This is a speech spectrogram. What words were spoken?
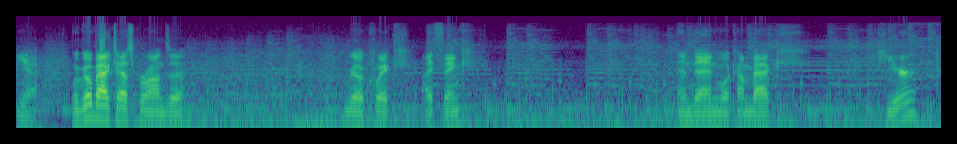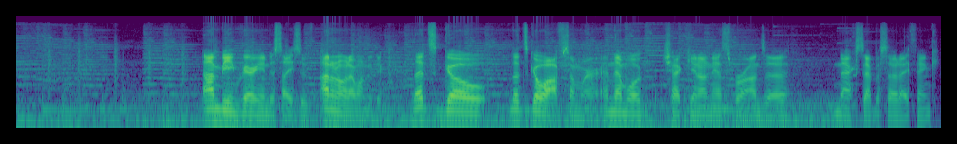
yeah. We'll go back to Esperanza real quick, I think. And then we'll come back here. I'm being very indecisive. I don't know what I want to do. Let's go. Let's go off somewhere, and then we'll check in on Esperanza next episode, I think.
